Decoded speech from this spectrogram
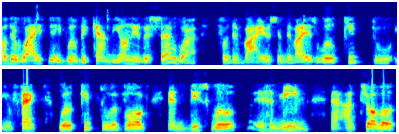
otherwise they will become the only reservoir for the virus and the virus will keep to in fact, will keep to evolve, and this will uh, mean uh, trouble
